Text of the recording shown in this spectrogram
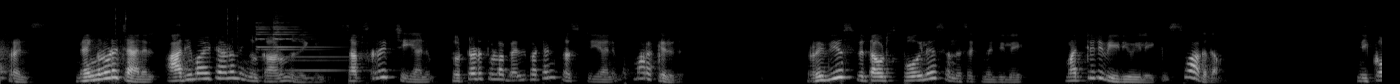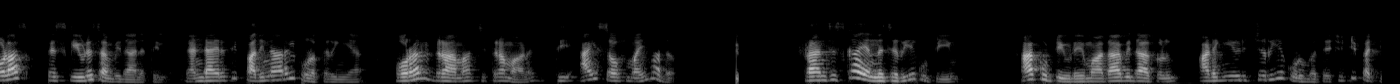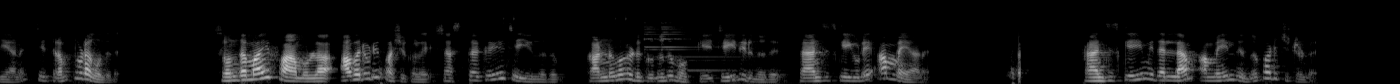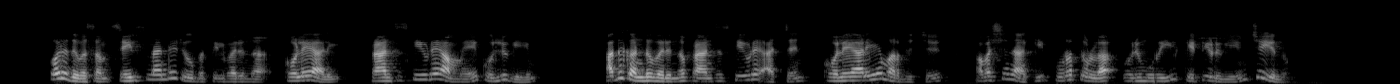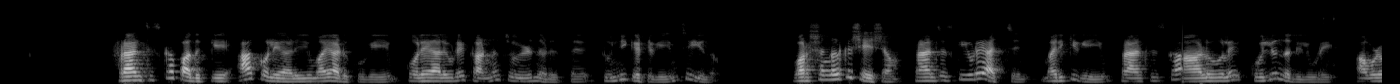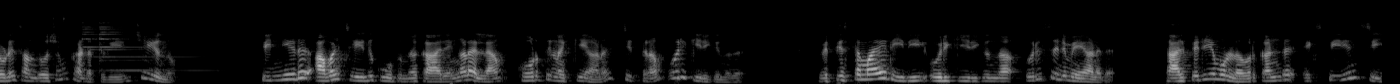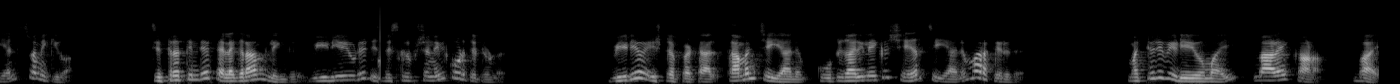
Friends ഞങ്ങളുടെ channel ആദ്യമായിട്ടാണ് നിങ്ങൾ കാണുന്നതെങ്കിൽ സബ്സ്ക്രൈബ് ചെയ്യാനും തൊട്ടടുത്തുള്ള ബെൽ ബട്ടൺ പ്രസ് ചെയ്യാനും മറക്കരുത്. റിവ്യൂസ് വിതൗട്ട് സ്പോയിലേഴ്സ് എന്ന സെഗ്മെന്റിലെ മറ്റൊരു വീഡിയോയിലേക്ക് സ്വാഗതം. നിക്കോളാസ് പെസ്കിയുടെ സംവിധാനത്തിൽ രണ്ടായിരത്തി പതിനാറിൽ പുറത്തിറങ്ങിയ ഹൊറർ ഡ്രാമ ചിത്രമാണ് the eyes of my mother Francisca എന്ന ചെറിയ കുട്ടിയും ആ കുട്ടിയുടെ മാതാപിതാക്കളും അടങ്ങിയ ഒരു ചെറിയ കുടുംബത്തെ ചുറ്റിപ്പറ്റിയാണ് ചിത്രം തുടങ്ങുന്നത്. സ്വന്തമായി ഫാമുള്ള അവരുടെ പശുക്കളെ ശസ്ത്രക്രിയ ചെയ്യുന്നതും കണ്ണുകൾ എടുക്കുന്നതുമൊക്കെ ചെയ്തിരുന്നത് ഫ്രാൻസിസ്കയുടെ അമ്മയാണ്. ഫ്രാൻസിസ്കയും ഇതെല്ലാം അമ്മയിൽ നിന്ന് പഠിച്ചിട്ടുണ്ട്. ഒരു ദിവസം സെയിൽസ്മാന്റെ രൂപത്തിൽ വരുന്ന കൊലയാളി ഫ്രാൻസിസ്കയുടെ അമ്മയെ കൊല്ലുകയും അത് കണ്ടുവരുന്ന ഫ്രാൻസിസ്കയുടെ അച്ഛൻ കൊലയാളിയെ മർദ്ദിച്ച് അവശനാക്കി പുറത്തുള്ള ഒരു മുറിയിൽ കെട്ടിയിടുകയും ചെയ്യുന്നു. ഫ്രാൻസിസ്ക പതുക്കെ ആ കൊലയാളിയുമായി അടുക്കുകയും കൊലയാളിയുടെ കണ്ണ് ചുഴന്നെടുത്ത് തുന്നിക്കെട്ടുകയും ചെയ്യുന്നു. വർഷങ്ങൾക്ക് ശേഷം ഫ്രാൻസിസ്കയുടെ അച്ഛൻ മരിക്കുകയും ഫ്രാൻസിസ്ക ആളുകളെ കൊല്ലുന്നതിലൂടെ അവളുടെ സന്തോഷം കണ്ടെത്തുകയും ചെയ്യുന്നു. പിന്നീട് അവൾ ചെയ്തു കൂട്ടുന്ന കാര്യങ്ങളെല്ലാം കോർത്തിണക്കിയാണ് ചിത്രം ഒരുക്കിയിരിക്കുന്നത്. വ്യത്യസ്തമായ രീതിയിൽ ഒരുക്കിയിരിക്കുന്ന ഒരു സിനിമയാണിത്. താല്പര്യമുള്ളവർ കണ്ട് എക്സ്പീരിയൻസ് ചെയ്യാൻ ശ്രമിക്കുക. ചിത്രത്തിന്റെ ടെലഗ്രാം ലിങ്ക് വീഡിയോയുടെ ഡിസ്ക്രിപ്ഷനിൽ കൊടുത്തിട്ടുണ്ട്. വീഡിയോ ഇഷ്ടപ്പെട്ടാൽ കമന്റ് ചെയ്യാനും കൂട്ടുകാരിലേക്ക് ഷെയർ ചെയ്യാനും മറക്കരുത്. മറ്റൊരു വീഡിയോയുമായി നാളെ കാണാം. ബൈ.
